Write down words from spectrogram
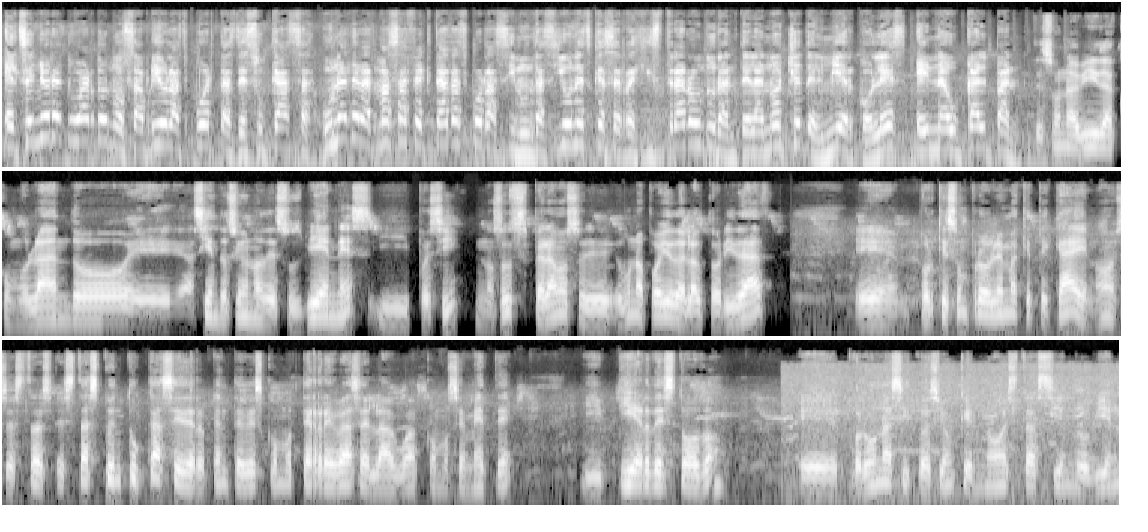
El señor Eduardo nos abrió las puertas de su casa, una de las más afectadas por las inundaciones que se registraron durante la noche del miércoles en Naucalpan. Es una vida acumulando, eh, haciéndose uno de sus bienes y pues sí, nosotros esperamos eh, un apoyo de la autoridad. Eh, porque es un problema que te cae, ¿no? O sea, estás, estás tú en tu casa y de repente ves cómo te rebasa el agua, cómo se mete y pierdes todo por una situación que no está siendo bien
